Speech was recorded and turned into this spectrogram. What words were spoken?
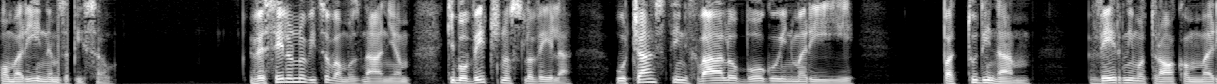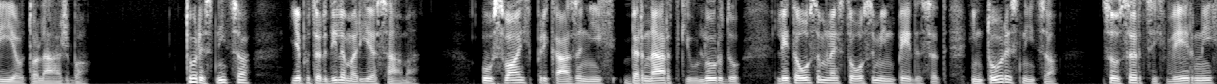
o Marijinem zapisal: Veselo novico vam oznanjam, ki bo večno slovela, v čast in hvalo Bogu in Mariji, pa tudi nam, vernim otrokom Marije v to lažbo. To resnico je potrdila Marija sama. V svojih prikazanjih Bernardki v Lurdu leta 1858 in to resnico so v srcih vernih,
